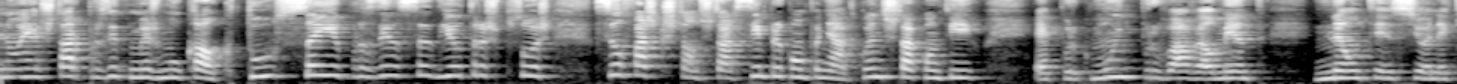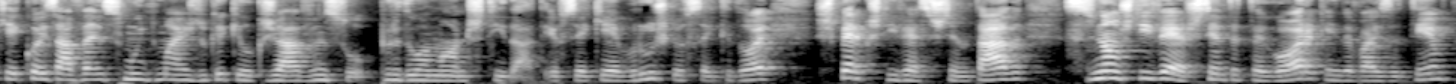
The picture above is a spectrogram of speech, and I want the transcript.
não é estar presente no mesmo local que tu, sem a presença de outras pessoas. Se ele faz questão de estar sempre acompanhado quando está contigo, é porque muito provavelmente não tenciona que a coisa avance muito mais do que aquilo que já avançou. Perdoa-me a honestidade. Eu sei que é brusca, eu sei que dói. Espero que estivesses sentada. Se não estiveres, senta-te agora, que ainda vais a tempo.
